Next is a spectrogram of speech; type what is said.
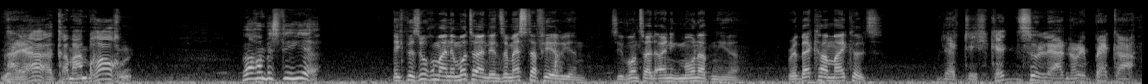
Naja, kann man brauchen. Warum bist du hier? Ich besuche meine Mutter in den Semesterferien. Sie wohnt seit einigen Monaten hier. Rebecca Michaels. Nett dich kennenzulernen, Rebecca.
